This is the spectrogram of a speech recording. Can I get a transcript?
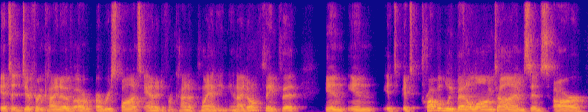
it's a different kind of a, a, response and a different kind of planning. And I don't think that in, in it's, it's probably been a long time since our,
